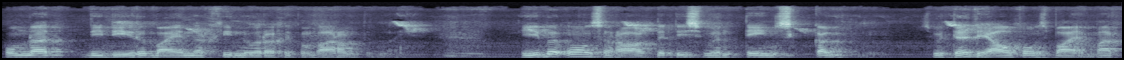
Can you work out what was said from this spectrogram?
omdat die diere baie energie nodig het om warm te bly. Hier by ons raak dit nie so intens koud nie. So dit help ons baie, maar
